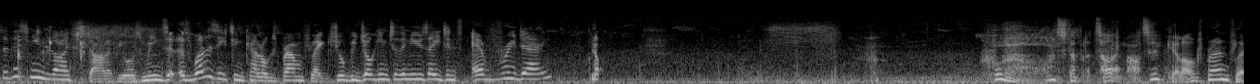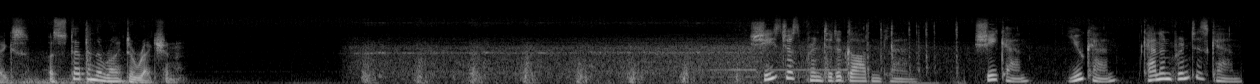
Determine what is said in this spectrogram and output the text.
So this new lifestyle of yours means that as well as eating Kellogg's Bran Flakes, you'll be jogging to the newsagents every day? Yep. One step at a time, Martin. Kellogg's Bran Flakes, a step in the right direction. She's just printed a garden plan. She can, you can, Canon printers can.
